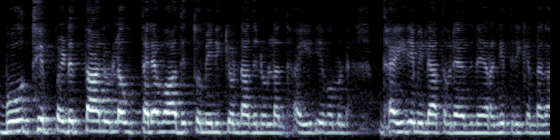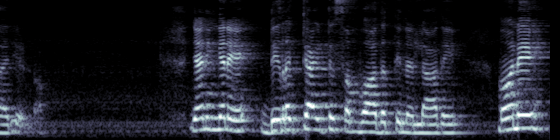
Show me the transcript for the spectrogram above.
ബോധ്യപ്പെടുത്താനുള്ള ഉത്തരവാദിത്വം എനിക്കുണ്ട്. അതിനുള്ള ധൈര്യവുമുണ്ട്. ധൈര്യമില്ലാത്തവരെ അതിനെ ഇറങ്ങിത്തിരിക്കേണ്ട കാര്യമുണ്ടോ? ഞാൻ ഇങ്ങനെ ഡയറക്റ്റ് ആയിട്ട് സംവാദത്തിനല്ലാതെ മോനെ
